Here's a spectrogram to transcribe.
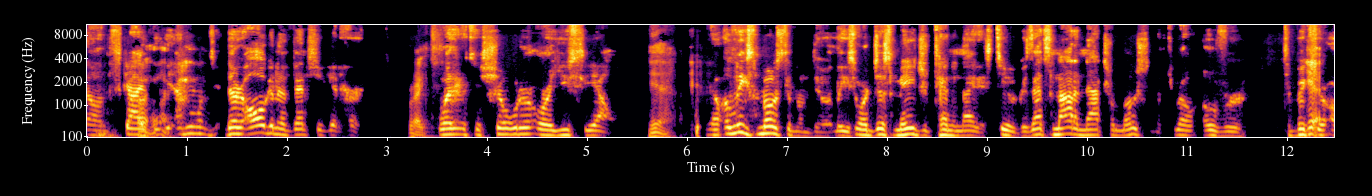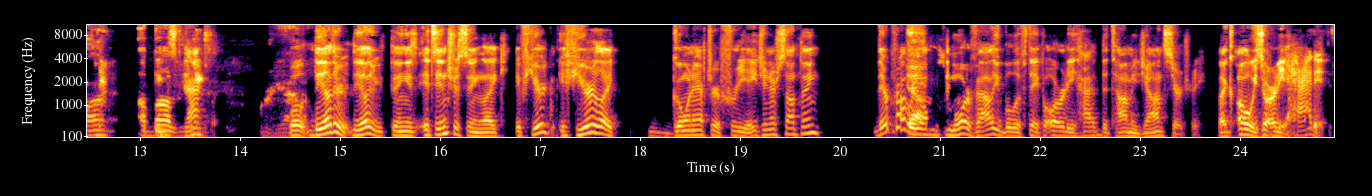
um, Sky. Oh. Everyone's they're all going to eventually get hurt, right. whether it's a shoulder or a UCL. Yeah. You know, at least most of them do, at least, or just major tendonitis too, because that's not a natural motion to throw over to put Yeah. your arm above. Exactly. yeah. Well, the other the other thing is it's interesting. Like if you're if you're like going after a free agent or something, they're probably Yeah. almost more valuable if they've already had the Tommy John surgery. Like, oh, he's already had it.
